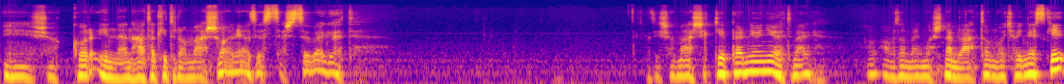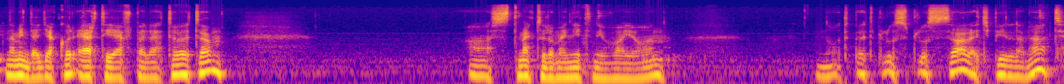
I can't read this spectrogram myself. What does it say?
És akkor innen hát, ki tudom másolni az összes szöveget. Ez is a másik képernyő nyílt meg azon meg most nem látom, hogy hogy néz ki. Na mindegy, akkor RTF-be letöltöm. Azt meg tudom nyitni vajon. Notepad++ szal egy pillanat.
